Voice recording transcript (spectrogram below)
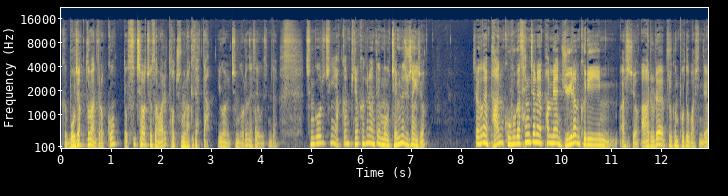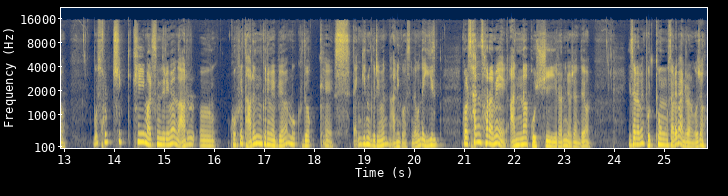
그 모작도 만들었고 또 수채화 초상화를 더 주문하기도 했다. 이걸 증거로 내세우고 있습니다. 증거로 치긴 약간 빈약하긴 한데 뭐 재밌는 주장이죠. 자, 그 다음에 반 고흐가 생전에 판매한 유일한 그림 아시죠? 아르의 붉은 보도밭인데요. 뭐 솔직히 말씀드리면 아르 어, 고흐의 다른 그림에 비하면 뭐 그렇게 땡기는 그림은 아닌 것 같습니다. 근데 이 그걸 산 사람이 안나 보쉬라는 여자인데요. 이 사람이 보통 사람이 아니라는 거죠.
